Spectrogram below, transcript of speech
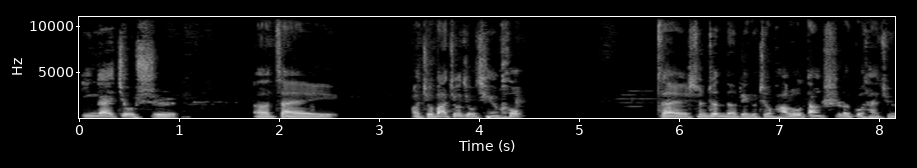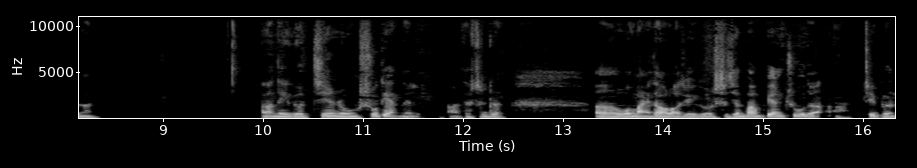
应该就是呃在啊九八九九前后。在深圳的这个振华路，当时的国泰君安啊，那个金融书店那里啊，在深圳，呃，我买到了这个史建邦编著的啊这本《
